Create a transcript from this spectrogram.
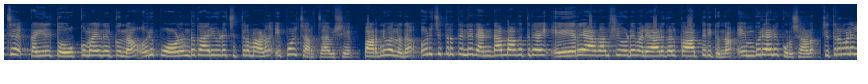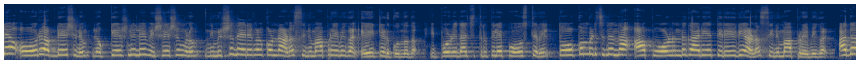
വെച്ച് കയ്യിൽ തോക്കുമായി നിൽക്കുന്ന ഒരു പോളണ്ടുകാരിയുടെ ചിത്രമാണ് ഇപ്പോൾ ചർച്ചാ വിഷയം. പറഞ്ഞു വന്നത് ഒരു ചിത്രത്തിന്റെ രണ്ടാം ഭാഗത്തിനായി ഏറെ ആകാംക്ഷയോടെ മലയാളികൾ കാത്തിരിക്കുന്ന എമ്പുരാനെ കുറിച്ചാണ്. ചിത്രങ്ങളിലെ ഓരോ അപ്ഡേഷനും ലൊക്കേഷനിലെ വിശേഷങ്ങളും നിമിഷ നേരങ്ങൾ കൊണ്ടാണ് സിനിമാ പ്രേമികൾ ഏറ്റെടുക്കുന്നത്. ഇപ്പോഴിതാ ചിത്രത്തിലെ പോസ്റ്ററിൽ തോക്കം പിടിച്ചു നിന്ന ആ പോളണ്ടുകാരിയെ തിരയുകയാണ് സിനിമാ പ്രേമികൾ. അത്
